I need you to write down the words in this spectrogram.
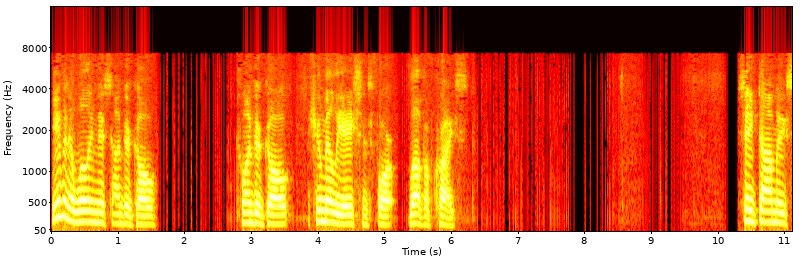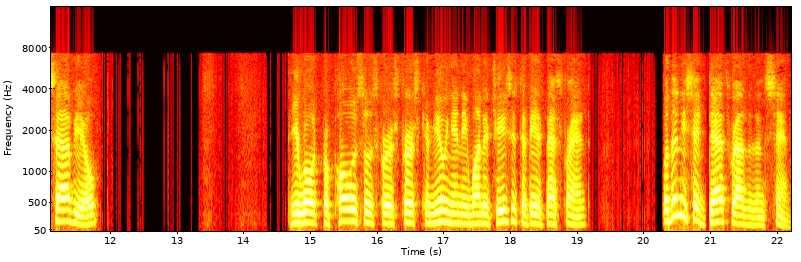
even a willingness to undergo to undergo humiliations for love of Christ. St. Dominic Savio, he wrote proposals for his first communion. He wanted Jesus to be his best friend. But then he said death rather than sin.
